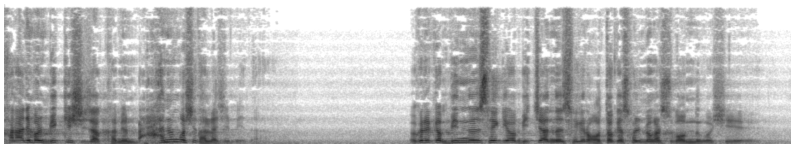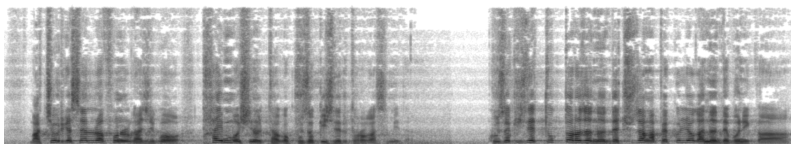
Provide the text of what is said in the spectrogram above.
하나님을 믿기 시작하면 많은 것이 달라집니다. 그러니까 믿는 세계와 믿지 않는 세계를 어떻게 설명할 수가 없는 것이 마치 우리가 셀러폰을 가지고 타임머신을 타고 구석기 시대로 돌아갔습니다. 구석기 시대에 뚝 떨어졌는데 추장 앞에 끌려갔는데 보니까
